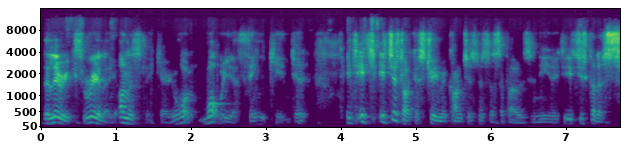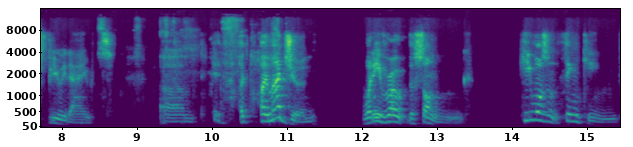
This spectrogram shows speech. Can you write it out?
the lyrics, really, honestly, Kerry. What what were you thinking? It's it's it's just like a stream of consciousness, I suppose, and you know, it's just got to spew it out. Um, I, I imagine when he wrote the song, he wasn't thinking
